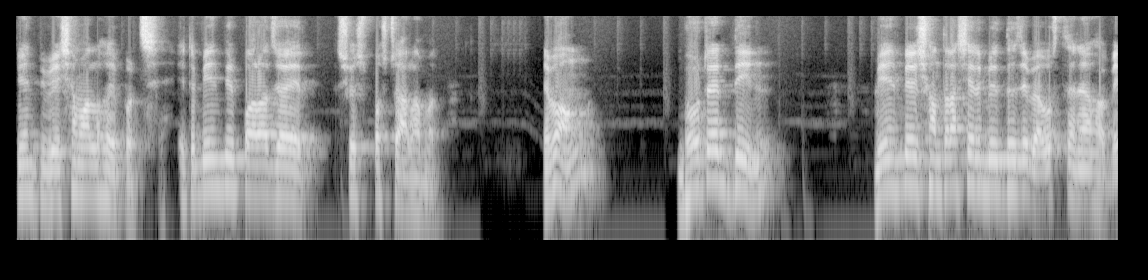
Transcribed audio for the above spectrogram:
বিএনপি বেসামাল হয়ে পড়ছে। এটা বিএনপির পরাজয়ের সুস্পষ্ট আলামত। এবং ভোটের দিন বিএনপির সন্ত্রাসের বিরুদ্ধে যে ব্যবস্থা নেওয়া হবে,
